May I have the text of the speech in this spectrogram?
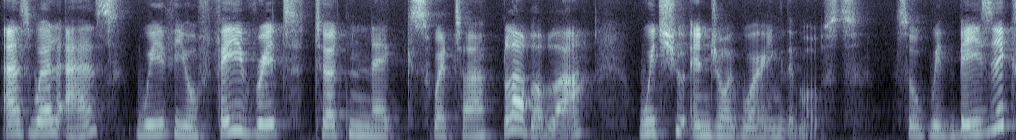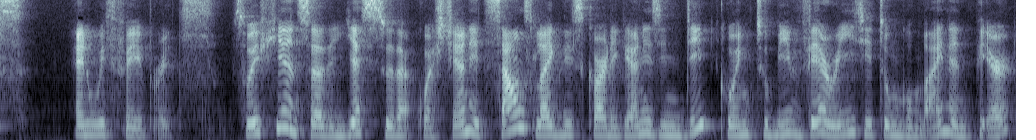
As well as with your favorite turtleneck sweater, blah blah blah, which you enjoy wearing the most. So with basics and with favorites. So if you answer yes to that question, it sounds like this cardigan is indeed going to be very easy to combine and pair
